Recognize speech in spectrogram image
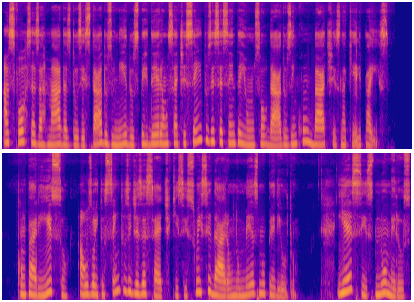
as Forças Armadas dos Estados Unidos perderam 761 soldados em combates naquele país. Compare isso aos 817 que se suicidaram no mesmo período. E esses números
